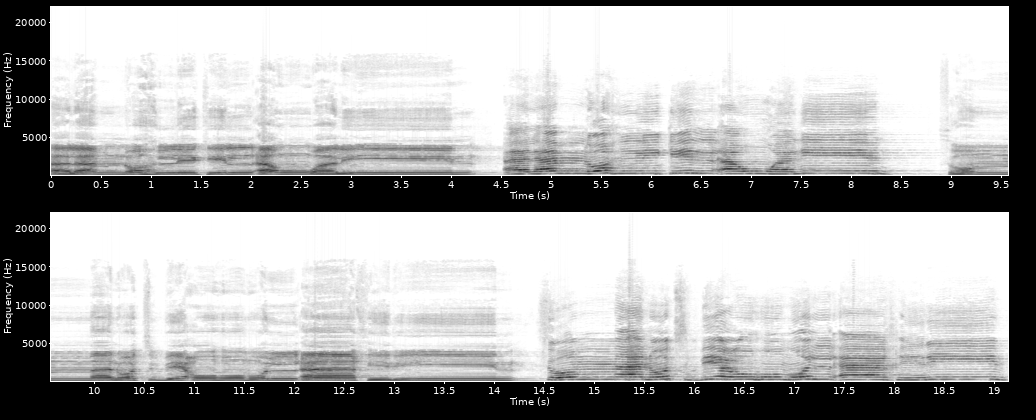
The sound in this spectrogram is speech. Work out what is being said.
ألم نهلك الأولين ألم نهلك الأولين؟ ثم نتبعهم الآخرين. ثم نتبعهم الآخرين.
